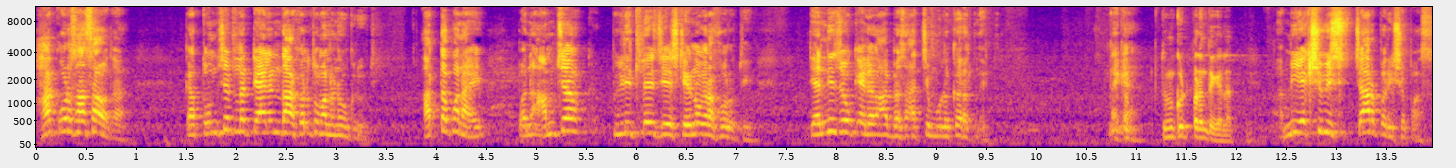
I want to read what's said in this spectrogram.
हा कोर्स असा होता का तुमच्यातलं टॅलेंट दाखवलं तुम्हाला नोकरी होती. आत्ता पण आहे पण आमच्या पिढीतले जे स्टेनोग्राफर होते त्यांनी जो केलेला अभ्यास आजची मुलं करत नाहीत. नाही का? तुम्ही कुठपर्यंत गेलात? मी एकशे वीस चार परीक्षा पास.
